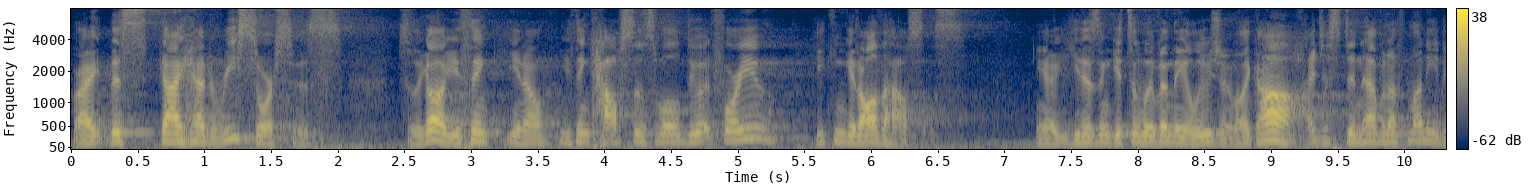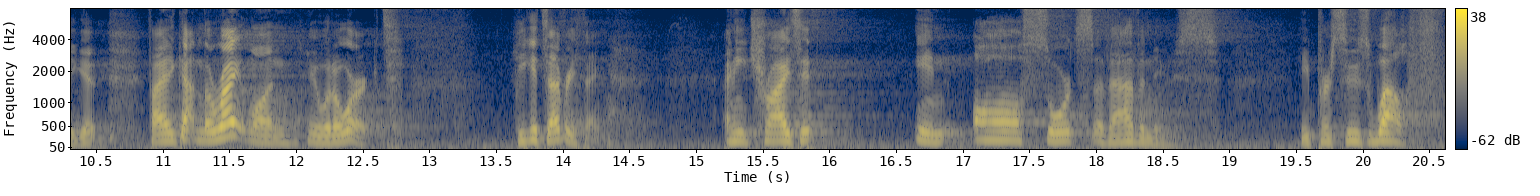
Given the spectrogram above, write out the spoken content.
Right? This guy had resources. So like, oh, you think, you know, you think houses will do it for you? He can get all the houses. You know, he doesn't get to live in the illusion like, ah, oh, I just didn't have enough money to get. If I had gotten the right one, it would have worked. He gets everything. And he tries it in all sorts of avenues. He pursues wealth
